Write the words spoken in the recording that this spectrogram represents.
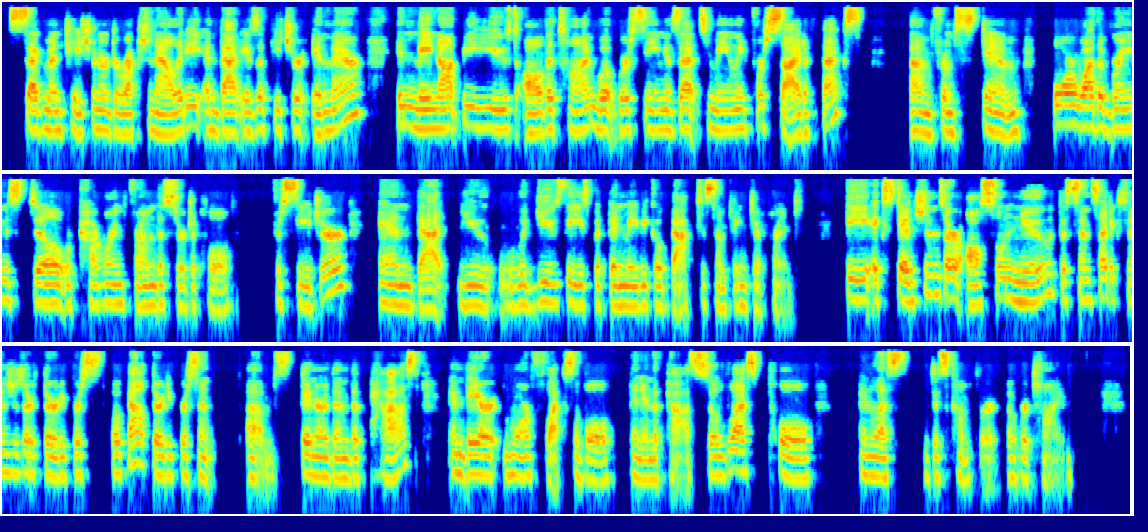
segmentation or directionality, and that is a feature in there. It may not be used all the time. What we're seeing is that it's mainly for side effects um, from stim or while the brain is still recovering from the surgical procedure, and that you would use these, but then maybe go back to something different. The extensions are also new. The SenSight extensions are 30%, about 30% um, thinner than the past and they are more flexible than in the past. So less pull and less discomfort over time.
